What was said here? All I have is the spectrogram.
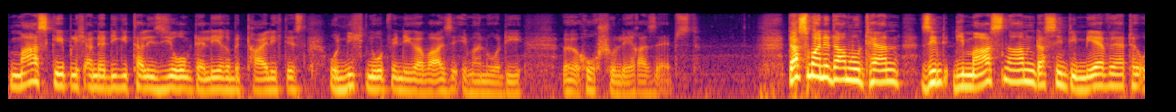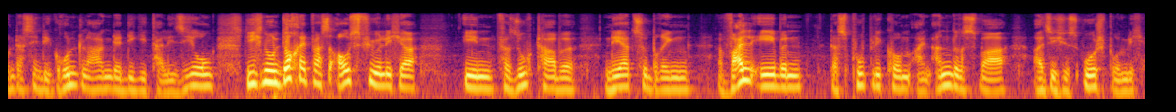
maßgeblich an der Digitalisierung der Lehre beteiligt ist und nicht notwendigerweise immer nur die äh, Hochschullehrer selbst. Das, meine Damen und Herren, sind die Maßnahmen, das sind die Mehrwerte und das sind die Grundlagen der Digitalisierung, die ich nun doch etwas ausführlicher Ihnen versucht habe näher zu bringen weil eben das Publikum ein anderes war, als ich es ursprünglich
